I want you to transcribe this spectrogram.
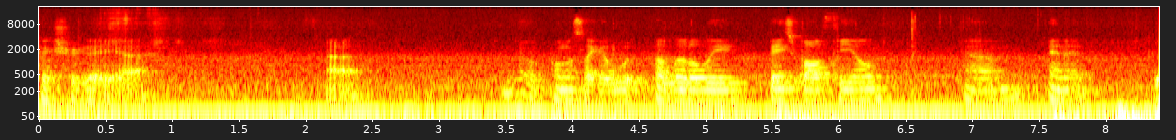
Pictured a, uh, uh, almost like a, a little league baseball field, um, and a,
